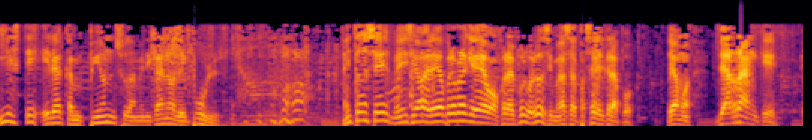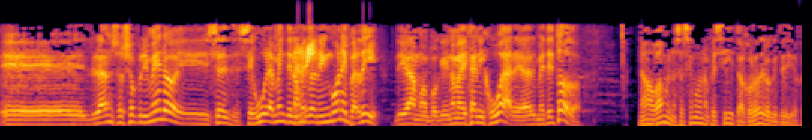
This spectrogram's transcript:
Y este era campeón sudamericano de pool. Entonces me dice, "Ah, le digo, pero ¿para qué vamos a jugar al pool, boludo? Si me vas a pasar el trapo. Digamos, de arranque. Eh, lanzo yo primero y se- seguramente no Perdí. meto ninguna y perdí, digamos, porque no me deja ni jugar, eh, mete todo. No, vamos y nos hacemos unos pesitos, acordate de lo que te digo.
